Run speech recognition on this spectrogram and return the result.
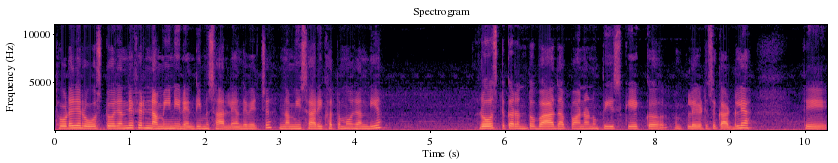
ਥੋੜੇ ਜਿਹਾ ਰੋਸਟ ਹੋ ਜਾਂਦੇ, ਫਿਰ ਨਮੀ ਨਹੀਂ ਰਹਿੰਦੀ ਮਸਾਲਿਆਂ ਦੇ ਵਿੱਚ, ਨਮੀ ਸਾਰੀ ਖਤਮ ਹੋ ਜਾਂਦੀ ਆ। ਰੋਸਟ ਕਰਨ ਤੋਂ ਬਾਅਦ ਆਪਾਂ ਉਹਨਾਂ ਨੂੰ ਪੀਸ ਕੇ ਇੱਕ ਪਲੇਟ 'ਚ ਕੱਢ ਲਿਆ ਤੇ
